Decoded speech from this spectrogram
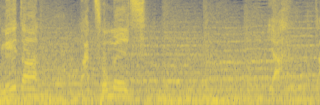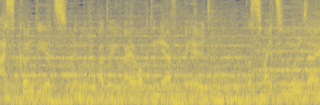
Elfmeter. Mats Hummels. Ja, das könnte jetzt, wenn Patrick Weihrauch die Nerven behält, das 2 zu 0 sein.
